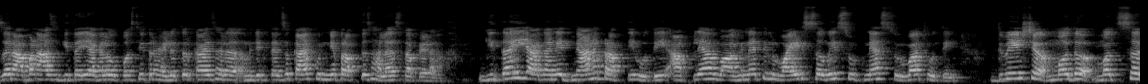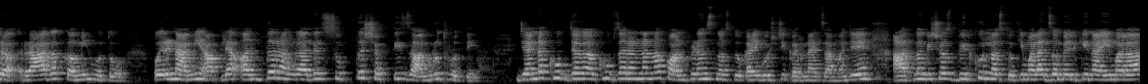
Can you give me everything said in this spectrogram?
जर आपण आज गीताई यागाला उपस्थित राहिलो तर काय झालं? म्हणजे त्याचं काय पुण्य प्राप्त झालं असतं आपल्याला? गीताई यागाने ज्ञानप्राप्ती होते. आपल्या वागण्यातील वाईट सवय सुटण्यास सुरुवात होते. द्वेष मद मत्सर राग कमी होतो. परिणामी आपल्या अंतरंगातील सुप्त शक्ती जागृत होते. ज्यांना खूप जगा खूप जणांना ना कॉन्फिडन्स नसतो काही गोष्टी करण्याचा. म्हणजे आत्मविश्वास बिलकुल नसतो की मला जमेल की नाही मला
